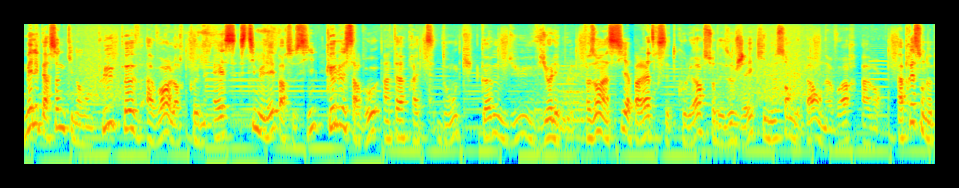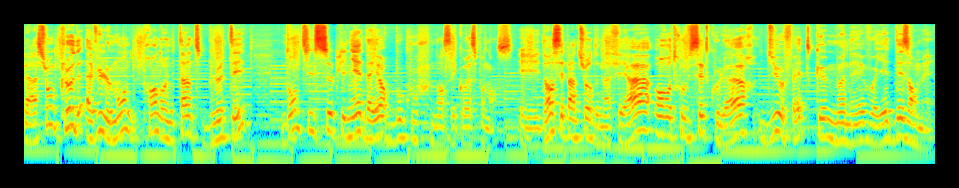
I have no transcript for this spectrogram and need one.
mais les personnes qui n'en ont plus peuvent avoir leur cône S stimulé par ceci, que le cerveau interprète donc comme du violet bleu, faisant ainsi apparaître cette couleur sur des objets qui ne semblaient pas en avoir avant. Après son opération, Claude a vu le monde prendre une teinte bleutée, dont il se plaignait d'ailleurs beaucoup dans ses correspondances. Et dans ses peintures de Naféa, on retrouve cette couleur due au fait que Monet voyait désormais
